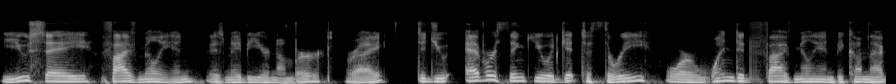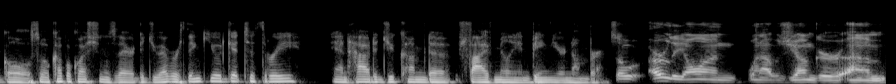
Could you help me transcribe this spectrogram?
You say five million is maybe your number, right? Did you ever think you would get to three, or when did five million become that goal? So a couple questions there. Did you ever think you would get to three? and how did you come to 5 million being your number so early on when i was younger um,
